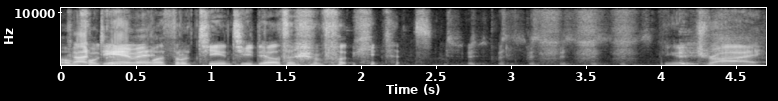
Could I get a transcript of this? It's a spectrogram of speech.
I'm God fucking, damn it. I'm gonna throw TNT down there. Fucking- You're gonna try.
